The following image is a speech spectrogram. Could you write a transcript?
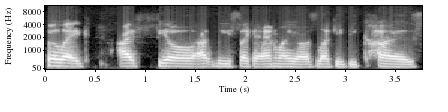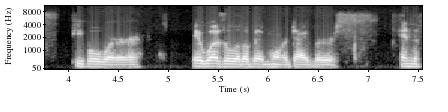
But like I feel at least like at NYU I was lucky because people were it was a little bit more diverse in the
